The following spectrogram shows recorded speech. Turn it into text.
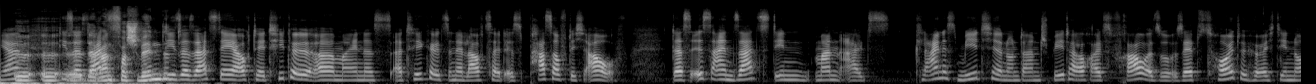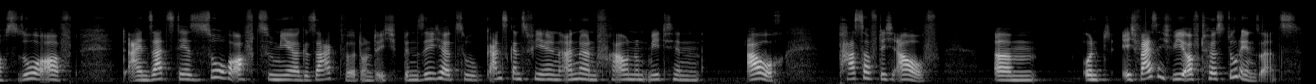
ja, äh, äh daran Satz, verschwendet. Dieser Satz, der ja auch der Titel äh, meines Artikels in der Laufzeit ist, pass auf dich auf. Das ist ein Satz, den man als kleines Mädchen und dann später auch als Frau, also selbst heute höre ich den noch so oft, ein Satz, der so oft zu mir gesagt wird und ich bin sicher zu ganz, ganz vielen anderen Frauen und Mädchen auch. Pass auf dich auf. Ähm, und ich weiß nicht, wie oft hörst du den Satz?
